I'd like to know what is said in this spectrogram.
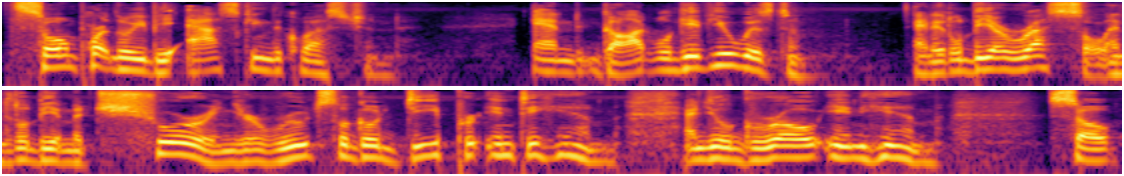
It's so important that we be asking the question. And God will give you wisdom. And it'll be a wrestle, and it'll be a maturing. Your roots will go deeper into Him, and you'll grow in Him. So,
